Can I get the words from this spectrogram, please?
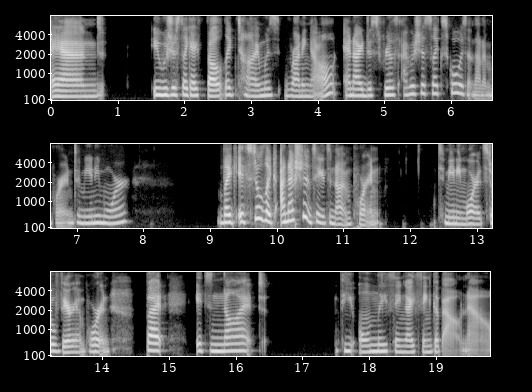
And it was just like I felt like time was running out, and I just realized I was just like, school isn't that important to me anymore. Like, it's still like and I shouldn't say it's not important to me anymore, it's still very important, but it's not the only thing I think about now.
